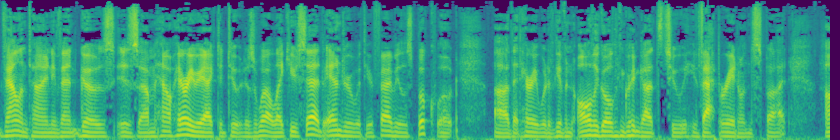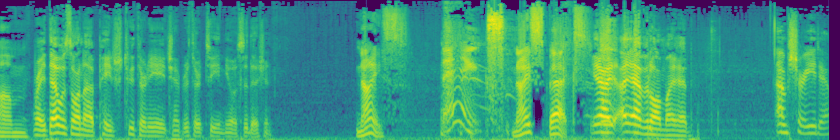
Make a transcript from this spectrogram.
Valentine event goes is um, how Harry reacted to it as well. Like you said, Andrew, with your fabulous book quote, uh, that Harry would have given all the golden Gringotts to evaporate on the spot. Um, right. That was on uh, page 238, chapter 13, U.S. edition. nice, thanks. nice specs. Yeah, I, I have it all in my head. I'm sure you do.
